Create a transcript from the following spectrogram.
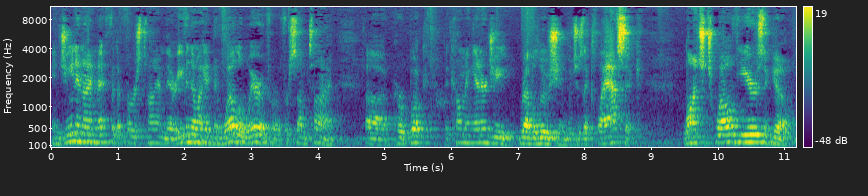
And Jeane and I met for the first time there, even though I had been well aware of her for some time. Uh, her book, The Coming Energy Revolution, which is a classic, launched 12 years ago.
